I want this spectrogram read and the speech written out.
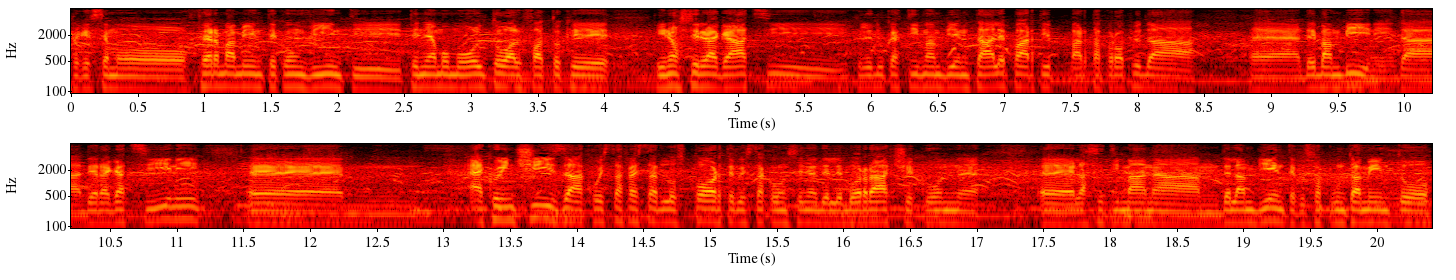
perché siamo fermamente convinti, teniamo molto al fatto che i nostri ragazzi, che l'educativa ambientale parti, parta proprio da, eh, dai bambini, da, dai ragazzini ehm, è coincisa questa festa dello sport, questa consegna delle borracce con eh, la settimana dell'ambiente, questo appuntamento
